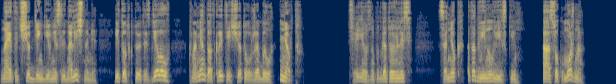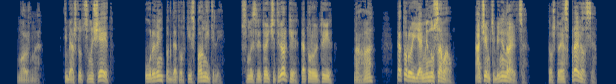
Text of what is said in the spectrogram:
На этот счет деньги внесли наличными, и тот, кто это сделал, к моменту открытия счета уже был мертв. Серьезно подготовились. Санек отодвинул виски. А соку можно? Можно. Тебя что-то смущает? Уровень подготовки исполнителей. В смысле той четверки, которую ты... Ага, которую я минусовал. А чем тебе не нравится? То, что я справился.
